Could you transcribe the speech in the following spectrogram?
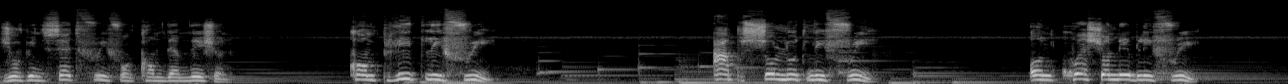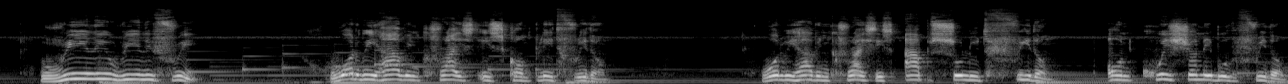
You've been set free from condemnation. Completely free. Absolutely free. Unquestionably free. Really, really free. What we have in Christ is complete freedom. What we have in Christ is absolute freedom, unquestionable freedom.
